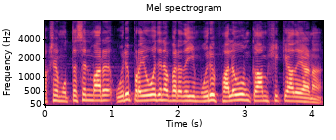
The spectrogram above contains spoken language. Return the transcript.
പക്ഷേ മുത്തശ്ശന്മാർ ഒരു പ്രയോജനപരതയും ഒരു ഫലവും കാക്ഷിക്കാതെയാണ്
